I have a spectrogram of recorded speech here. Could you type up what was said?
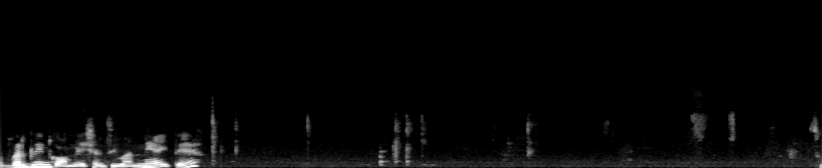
evergreen combinations ఇవన్నీ అయితే సో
